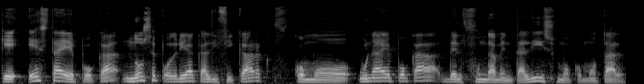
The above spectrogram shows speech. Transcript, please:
que esta época no se podría calificar como una época del fundamentalismo como tal,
